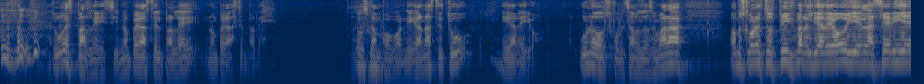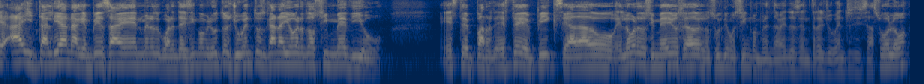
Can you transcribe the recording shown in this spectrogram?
Tú es parlay. Si no pegaste el parlay, no pegaste el parlay. Entonces 2-1. tampoco, ni ganaste tú, ni gané yo. 1-2, comenzamos la semana. Vamos con estos picks para el día de hoy en la Serie A italiana que empieza en menos de 45 minutos. Juventus gana y over 2 y medio. Este, par- este pick se ha dado, el over 2 y medio se ha dado en los últimos cinco enfrentamientos entre Juventus y Sassuolo.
